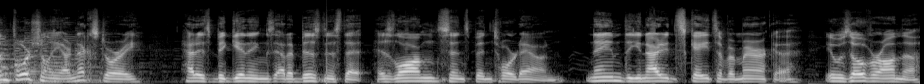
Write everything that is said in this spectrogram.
Unfortunately, our next story had its beginnings at a business that has long since been tore down. Named the United Skates of America, it was over on the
